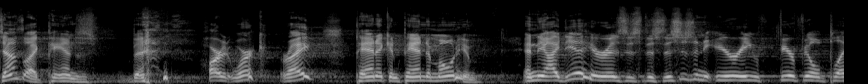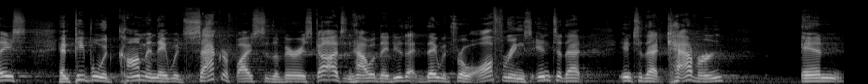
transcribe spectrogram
Sounds like Pan's been hard at work, right? Panic and pandemonium. And the idea here is, is this, this is an eerie, fear-filled place, and people would come and they would sacrifice to the various gods. And how would they do that? They would throw offerings into that, into that cavern, and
